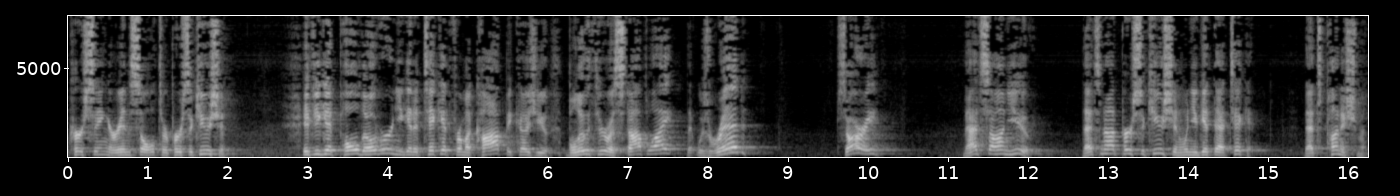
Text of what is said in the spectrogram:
cursing or insult or persecution. If you get pulled over and you get a ticket from a cop because you blew through a stoplight that was red, sorry, that's on you. That's not persecution when you get that ticket. That's punishment.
